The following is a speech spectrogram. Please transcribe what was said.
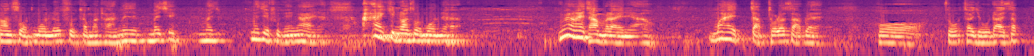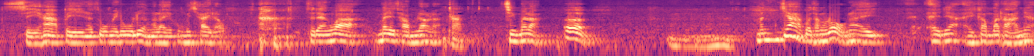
นอนสวดมนต์หรือฝึกกรรมฐานไม่ใช่ไม่ใช่ไม่ใช่ไม่ใช่ฝึกง่ายๆนะให้กินนอนสวดมนต์นะครับ ไม่ให้ทำอะไรเนี่ยเอาไม่ให้จับโทรศัพท์เลย โอ้ตูถ้าอยู่ได้สักสี่ห้าปีนะตูไม่รู้เรื่องอะไรคงไม่ใช่แล้ว แสดงว่าไม่ได้ทำแล้วล่ะครับจริงไหมล่ะเอออ มันยากกว่าทางโลกนะไอ้ไอ้เนี่ยไอ้กรรมฐานเนี่ย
